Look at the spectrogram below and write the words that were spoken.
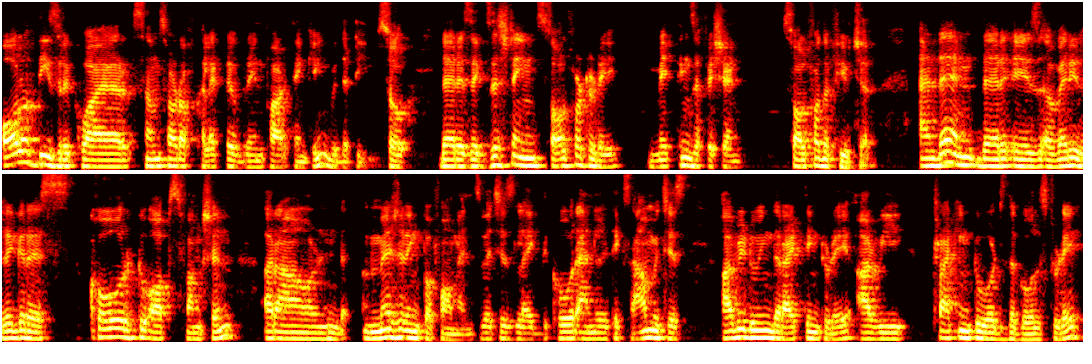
All of these require some sort of collective brain power thinking with the team. So there is existing solve for today make things efficient solve for the future. And then there is a very rigorous core to ops function around measuring performance which is like the core analytics arm which is are we doing the right thing today? Are we tracking towards the goals today?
